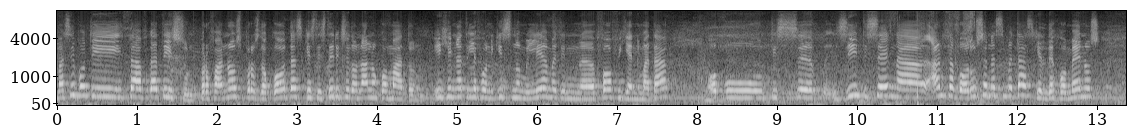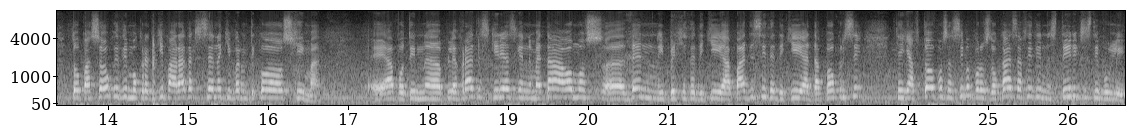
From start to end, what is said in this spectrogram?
Μας είπε ότι θα αυγατήσουν, προφανώς προσδοκώντας και στη στήριξη των άλλων κομμάτων. Είχε μια τηλεφωνική συνομιλία με την ε, Φόφη Γεννηματά, όπου της ε, ζήτησε να, αν θα μπορούσε να συμμετάσχει ενδεχομένως το ΠΑΣΟΚ, η Δημοκρατική Παράταξη, σε ένα κυβερνητικό σχήμα. Ε, από την ε, πλευρά της κυρίας Γεννημετά όμως δεν υπήρχε θετική απάντηση, θετική ανταπόκριση και γι' αυτό όπως σας είπα προσδοκά σε αυτή την στήριξη στη Βουλή.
